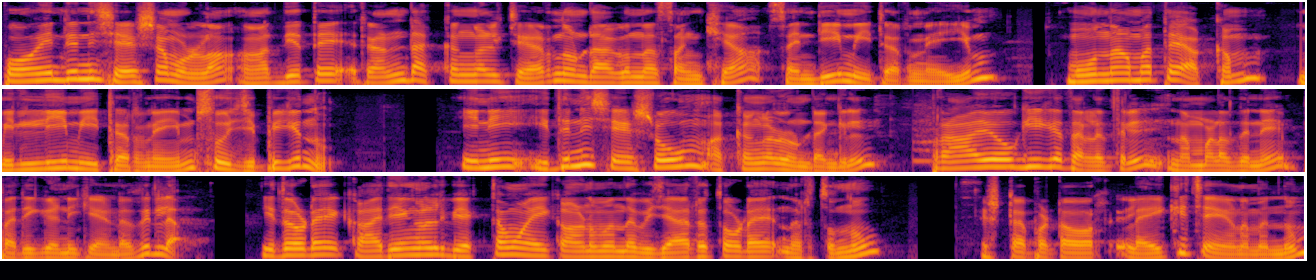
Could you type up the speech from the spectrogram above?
പോയിന്റിന് ശേഷമുള്ള ആദ്യത്തെ രണ്ടക്കങ്ങൾ ചേർന്നുണ്ടാകുന്ന സംഖ്യ സെന്റിമീറ്ററിനെയും മൂന്നാമത്തെ അക്കം മില്ലിമീറ്ററിനെയും സൂചിപ്പിക്കുന്നു. ഇനി ഇതിനു ശേഷവും അക്കങ്ങളുണ്ടെങ്കിൽ പ്രായോഗിക തലത്തിൽ നമ്മളതിനെ പരിഗണിക്കേണ്ടതില്ല. ഇതോടെ കാര്യങ്ങൾ വ്യക്തമായി കാണുമെന്ന വിചാരത്തോടെ നിർത്തുന്നു. ഇഷ്ടപ്പെട്ടവർ ലൈക്ക് ചെയ്യണമെന്നും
